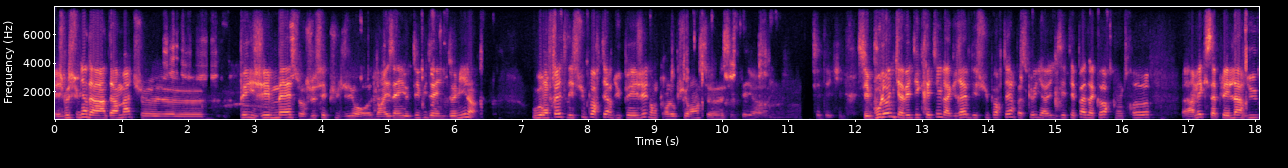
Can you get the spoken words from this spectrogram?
Et je me souviens d'un d'un match euh, PSG-Metz, je sais plus dur, dans les années, début des années 2000, où en fait les supporters du PSG, donc en l'occurrence, euh, c'était. euh, c'était qui? C'est Boulogne qui avait décrété la grève des supporters parce qu'ils n'étaient pas d'accord contre euh, un mec qui s'appelait Larue,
